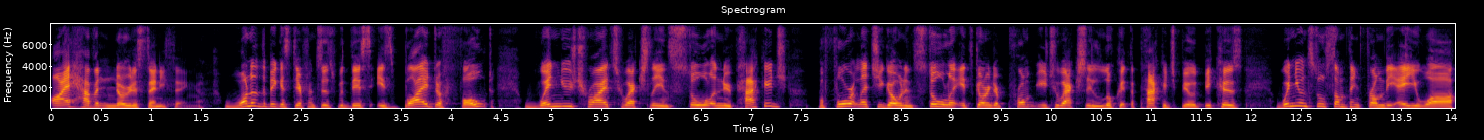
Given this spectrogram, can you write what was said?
I haven't noticed anything. One of the biggest differences with this is by default, when you try to actually install a new package, before it lets you go and install it, it's going to prompt you to actually look at the package build because when you install something from the AUR,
